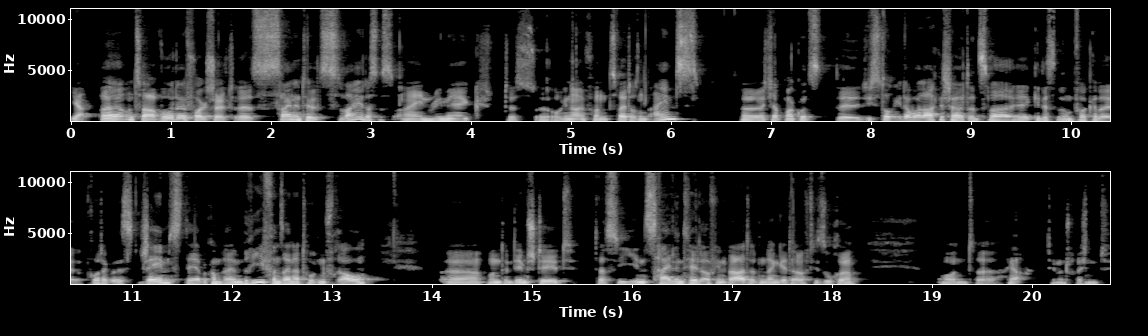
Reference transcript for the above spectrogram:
Ja, äh, und zwar wurde vorgestellt äh, Silent Hill 2, das ist ein Remake des äh, Original von 2001. Äh, ich habe mal kurz die Story darüber nachgeschaut und zwar geht es um Protagonist James, der bekommt einen Brief von seiner toten Frau äh, und in dem steht, dass sie in Silent Hill auf ihn wartet und dann geht er auf die Suche und äh, ja, dementsprechend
